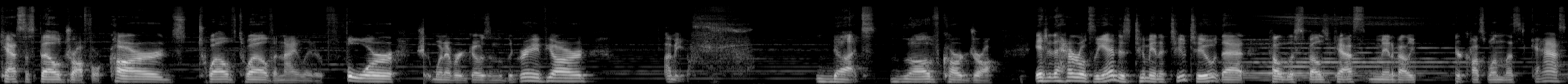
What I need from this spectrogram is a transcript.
cast a spell, draw four cards, 12 12, Annihilator 4, whenever it goes into the graveyard. I mean, nuts. Love card draw. Into the Herald's the End is 2 mana 2 2 that colorless spells you cast, mana value your cost one less to cast.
